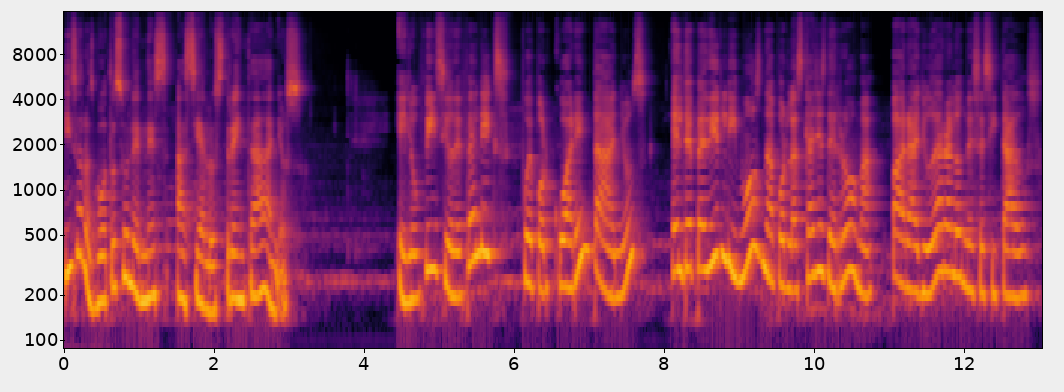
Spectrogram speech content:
hizo los votos solemnes hacia los 30 años. El oficio de Félix fue por 40 años el de pedir limosna por las calles de Roma para ayudar a los necesitados.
